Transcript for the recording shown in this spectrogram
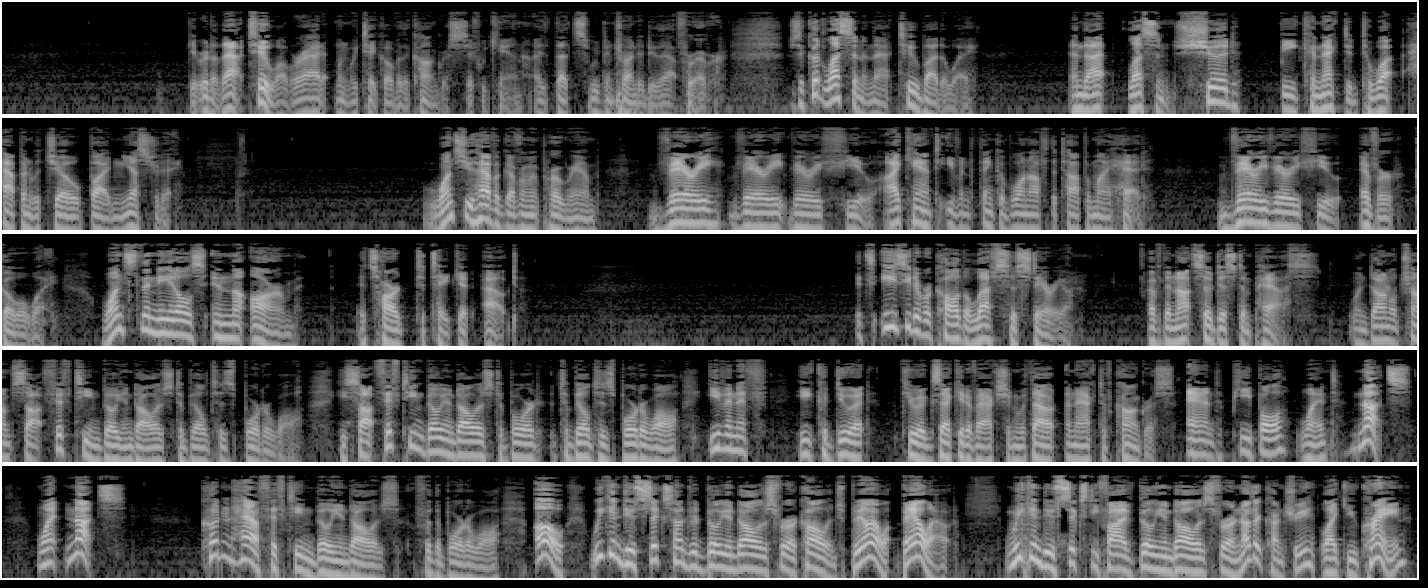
Get rid of that too while we're at it when we take over the Congress, if we can. I, that's we've been trying to do that forever. There's a good lesson in that too, by the way, and that lesson should be connected to what happened with Joe Biden yesterday once you have a government program, very, very, very few. I can't even think of one off the top of my head. Very, very few ever go away. Once the needle's in the arm, it's hard to take it out. It's easy to recall the left's hysteria of the not so distant past when Donald Trump sought $15 billion to build his border wall. He sought $15 billion to, board, to build his border wall, even if he could do it through executive action without an act of Congress. And people went nuts. Went nuts. Couldn't have $15 billion for the border wall. Oh, we can do $600 billion for a college bail- bailout. We can do $65 billion for another country like Ukraine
